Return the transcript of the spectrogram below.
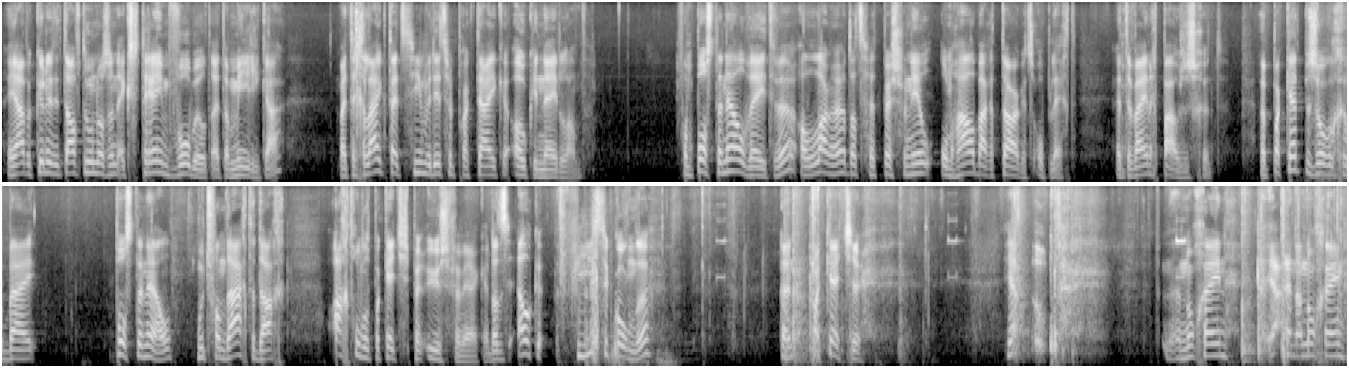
En ja, we kunnen dit afdoen als een extreem voorbeeld uit Amerika. Maar tegelijkertijd zien we dit soort praktijken ook in Nederland. Van PostNL weten we al langer dat ze het personeel onhaalbare targets oplegt en te weinig pauzes gunt. Een pakketbezorger bij PostNL moet vandaag de dag 800 pakketjes per uur verwerken. Dat is elke 4 seconden een pakketje. Ja, nog één. Ja, en dan nog één.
